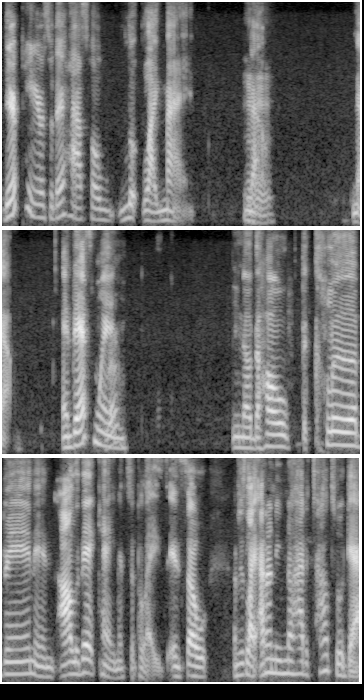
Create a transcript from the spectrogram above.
their parents or their household look like mine. No, Mhm. no. And that's when, you know, the whole the clubbing and all of that came into place. And so I'm just like, I don't even know how to talk to a guy.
